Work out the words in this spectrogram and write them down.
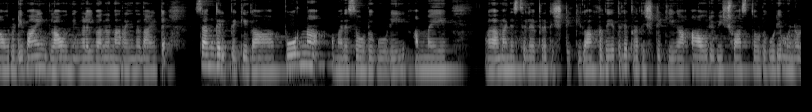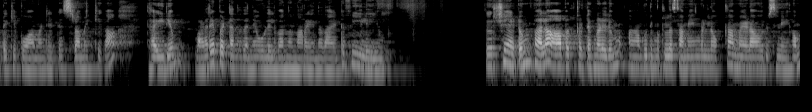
ആ ഒരു ഡിവൈൻ ലവ് നിങ്ങളിൽ വന്ന് നിറയുന്നതായിട്ട് സങ്കല്പിക്കുക പൂർണ മനസ്സോടുകൂടി അമ്മയെ മനസ്സിൽ പ്രതിഷ്ഠിക്കുക ഹൃദയത്തിൽ പ്രതിഷ്ഠിക്കുക ആ ഒരു വിശ്വാസത്തോടു കൂടി മുന്നോട്ടേക്ക് പോകാൻ വേണ്ടിയിട്ട് ശ്രമിക്കുക. ധൈര്യം വളരെ പെട്ടെന്ന് തന്നെ ഉള്ളിൽ വന്ന് നിറയുന്നതായിട്ട് ഫീൽ ചെയ്യും. തീർച്ചയായിട്ടും പല ആപത്ഘട്ടങ്ങളിലും ബുദ്ധിമുട്ടുള്ള സമയങ്ങളിലൊക്കെ അമ്മയുടെ ആ ഒരു സ്നേഹം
